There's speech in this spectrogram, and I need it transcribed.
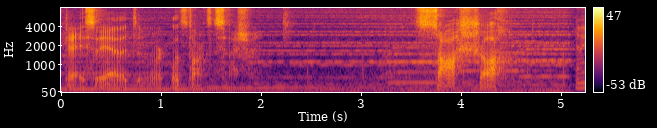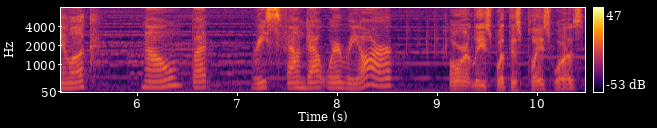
Okay, so yeah, that didn't work. Let's talk to Sasha. Sasha. Any luck? No, but Rhys found out where we are. Or at least what this place was.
